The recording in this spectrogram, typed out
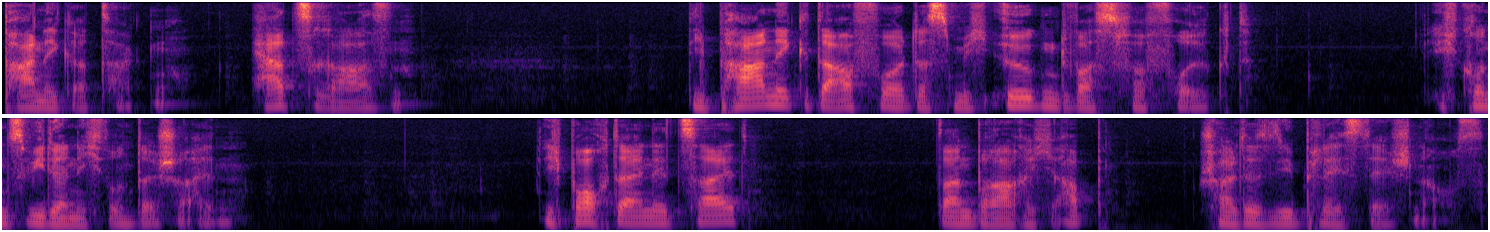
Panikattacken, Herzrasen. Die Panik davor, dass mich irgendwas verfolgt. Ich konnte es wieder nicht unterscheiden. Ich brauchte eine Zeit, dann brach ich ab, schaltete die Playstation aus.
